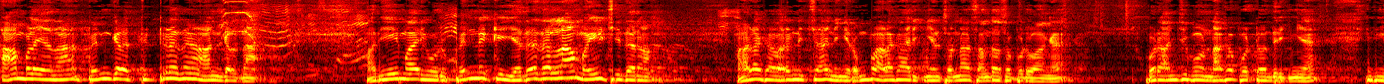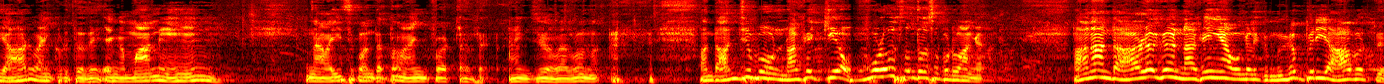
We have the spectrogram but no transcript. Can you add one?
ஆம்பளைய தான் பெண்களை திட்டுறது ஆண்கள் தான் அதே மாதிரி ஒரு பெண்ணுக்கு எதெல்லாம் மகிழ்ச்சி தரும்? அழகை வர்ணித்தா நீங்கள் ரொம்ப அழகாக இருக்கீங்கன்னு சொன்னால் சந்தோஷப்படுவாங்க. ஒரு அஞ்சு பவுன் நகை போட்டு வந்திருக்கீங்க. இது யார் வாங்கி கொடுத்தது? எங்கள் மாமே. நான் வயசுக்கு வந்தப்போ வாங்கி போட்டது. அஞ்சு வரணும் அந்த அஞ்சு பவுன் நகைக்கு அவ்வளோ சந்தோஷப்படுவாங்க. ஆனால் அந்த அழகு நகையும் அவங்களுக்கு மிகப்பெரிய ஆபத்து.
